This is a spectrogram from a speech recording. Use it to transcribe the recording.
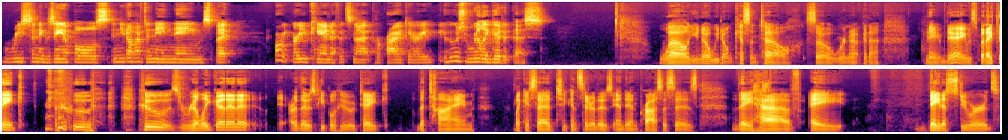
recent examples, and you don't have to name names, but or, or you can if it's not proprietary, who's really good at this? Well, you know, we don't kiss and tell, so we're not going to name names, but I think who who's really good at it eh, are those people who take the time like i said to consider those end-to-end processes. They have a data stewards.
